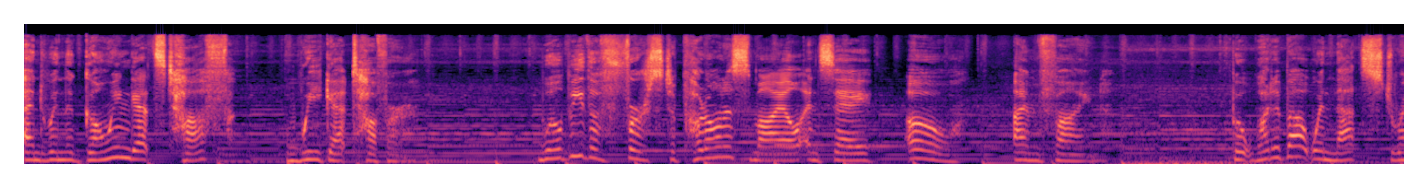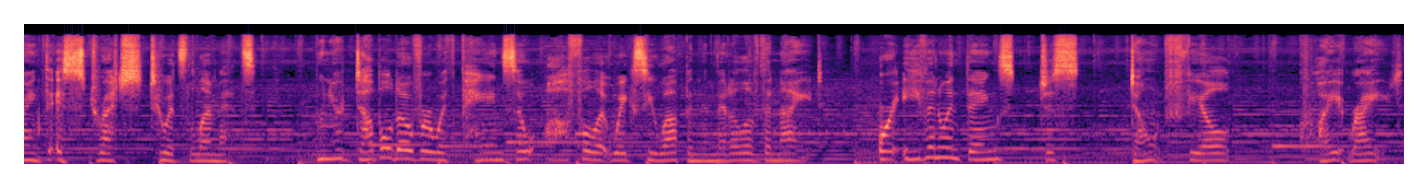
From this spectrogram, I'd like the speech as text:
And when the going gets tough, we get tougher. We'll be the first to put on a smile and say, Oh, I'm fine. But what about when that strength is stretched to its limits? When you're doubled over with pain so awful it wakes you up in the middle of the night? Or even when things just don't feel quite right?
